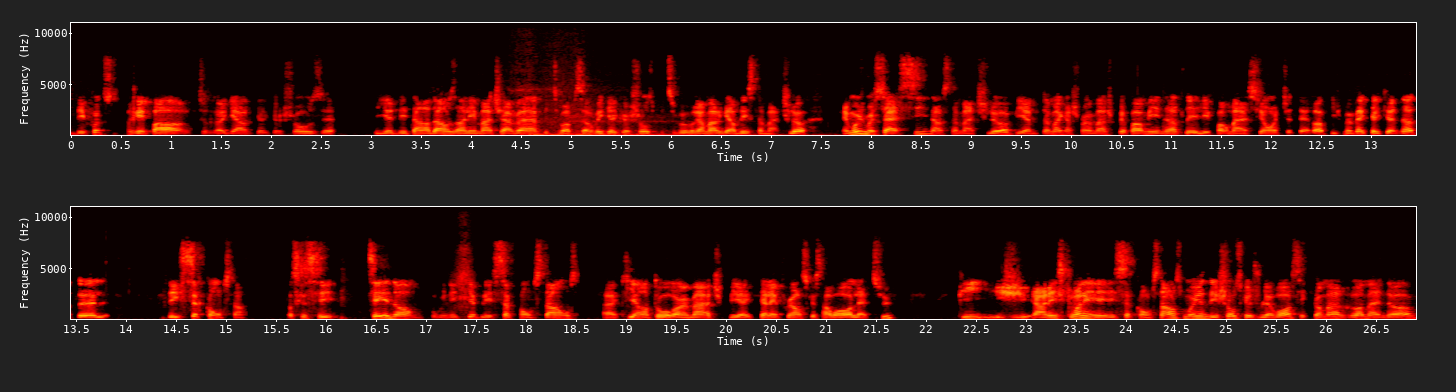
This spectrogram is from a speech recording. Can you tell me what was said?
des fois, tu te prépares, tu regardes quelque chose il y a des tendances dans les matchs avant, puis tu vas observer quelque chose, puis tu veux vraiment regarder ce match-là. Mais moi, je me suis assis dans ce match-là, puis habituellement, quand je fais un match, je prépare mes notes, les, formations, etc., puis je me mets quelques notes des circonstances. Parce que c'est énorme pour une équipe, les circonstances euh, qui entourent un match, puis quelle influence que ça va avoir là-dessus. Puis en inscrivant les, circonstances, moi, une des choses que je voulais voir, c'est comment Romanov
